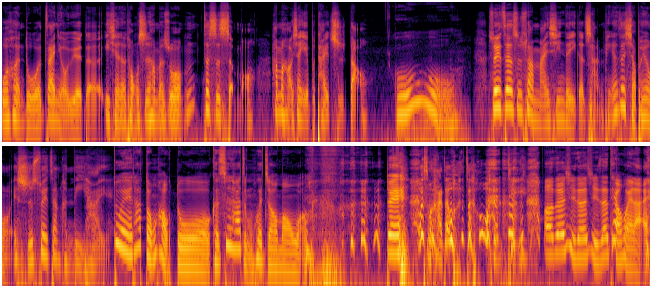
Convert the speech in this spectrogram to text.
我很多在纽约的以前的同事，他们说，嗯，这是什么？他们好像也不太知道哦。所以这是算蛮新的一个产品。那这小朋友诶，十岁这样很厉害耶。对，他懂好多哦，可是他怎么会知道猫王？对，为什么还在问这个问题？哦，对不起，对不起，再跳回来。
